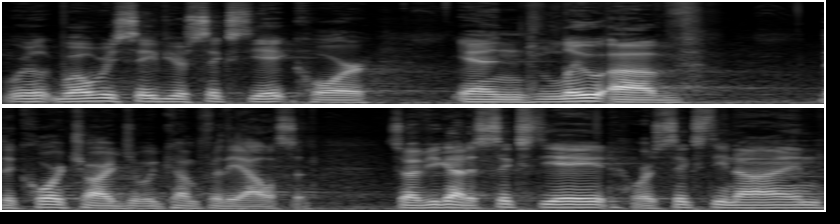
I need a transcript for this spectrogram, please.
will receive your 68 core in lieu of the core charge that would come for the Allison. So if you got a 68 or 69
